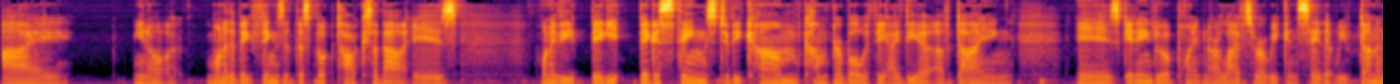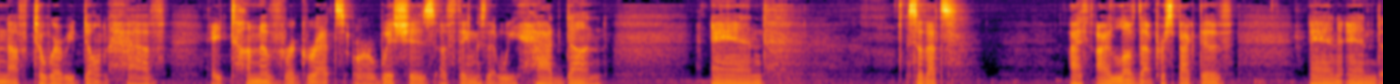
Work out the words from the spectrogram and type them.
I, you know, uh, one of the big things that this book talks about is one of the big, biggest things to become comfortable with the idea of dying is getting to a point in our lives where we can say that we've done enough to where we don't have a ton of regrets or wishes of things that we had done. And so that's I I love that perspective and and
